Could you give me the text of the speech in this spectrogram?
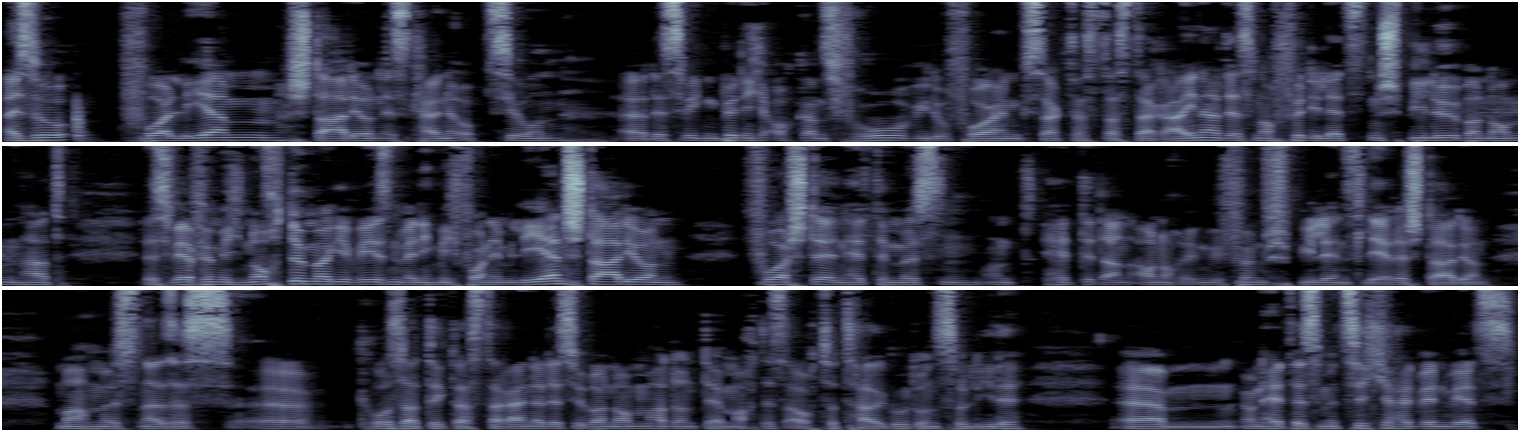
also vor leerem Stadion ist keine Option. Äh, deswegen bin ich auch ganz froh, wie du vorhin gesagt hast, dass der Rainer das noch für die letzten Spiele übernommen hat. Es wäre für mich noch dümmer gewesen, wenn ich mich vor einem leeren Stadion vorstellen hätte müssen und hätte dann auch noch irgendwie fünf Spiele ins leere Stadion machen müssen. Also es ist äh, großartig, dass der Rainer das übernommen hat und der macht es auch total gut und solide. Ähm, und hätte es mit Sicherheit, wenn wir jetzt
